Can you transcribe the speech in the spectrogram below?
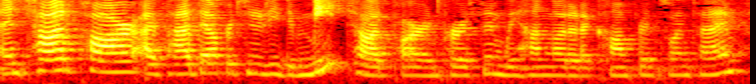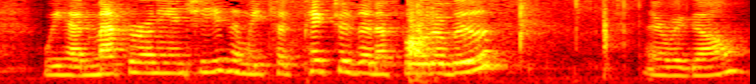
And Todd Parr, I've had the opportunity to meet Todd Parr in person. We hung out at a conference one time. We had macaroni and cheese and we took pictures in a photo booth. There we go.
